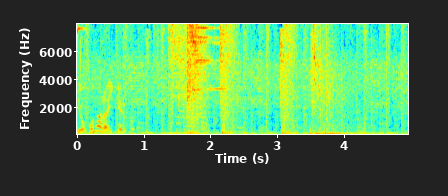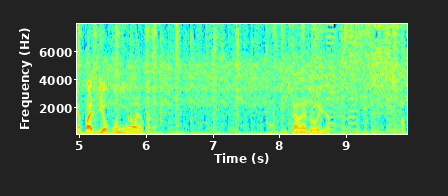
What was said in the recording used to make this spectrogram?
横ならいけるこれ。やっぱあいつ横に弱いのかな。見た目通りだったら。近く。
